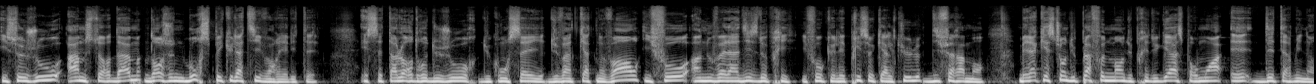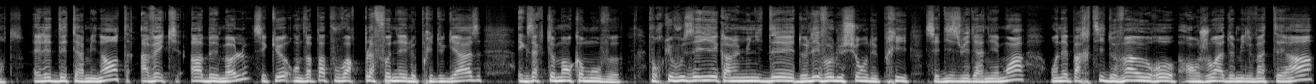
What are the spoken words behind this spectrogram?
Il se joue à Amsterdam dans une bourse spéculative en réalité. Et c'est à l'ordre du jour du Conseil du 24 novembre. Il faut un nouvel indice de prix. Il faut que les prix se calculent différemment. Mais la question du plafonnement du prix du gaz, pour moi, est déterminante. Elle est déterminante avec un bémol, c'est qu'on ne va pas pouvoir plafonner le prix du gaz exactement comme on veut. Pour que vous ayez quand même une idée de l'évolution du prix ces 18 derniers mois, on est parti de 20 euros en juin 2021.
